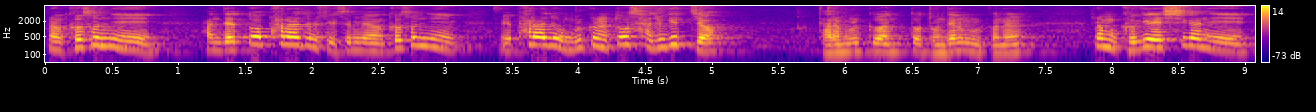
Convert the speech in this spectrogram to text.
그럼 그 손님한테 또 팔아줄 수 있으면 그 손님이 팔아주고 물건을 또 사주겠죠. 다른 물건, 또 돈 되는 물건을. 그럼 그게 시간이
